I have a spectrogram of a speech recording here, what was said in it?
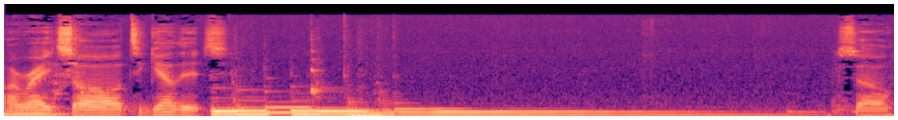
alright, so all together it's, so,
